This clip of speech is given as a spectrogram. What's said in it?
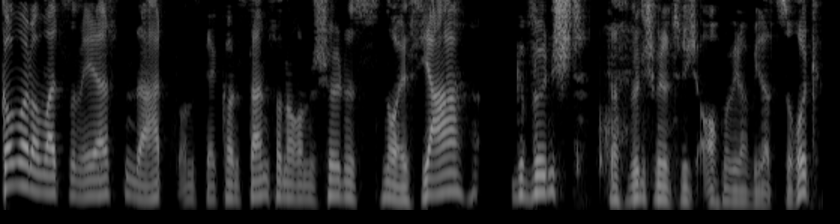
kommen wir doch mal zum ersten. Da hat uns der Konstanzer noch ein schönes neues Jahr gewünscht. Das wünschen wir natürlich auch mal wieder wieder zurück.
